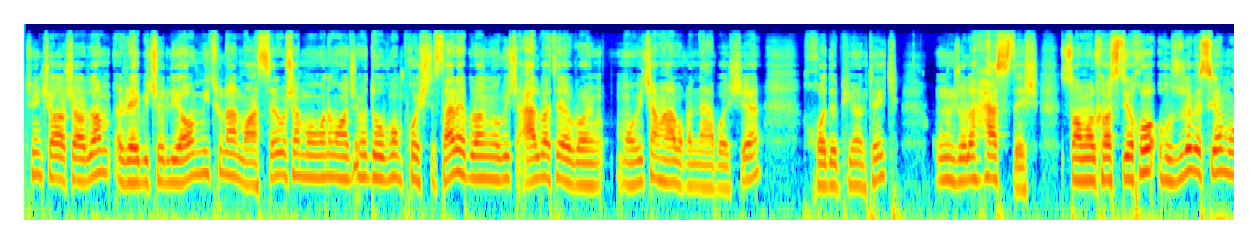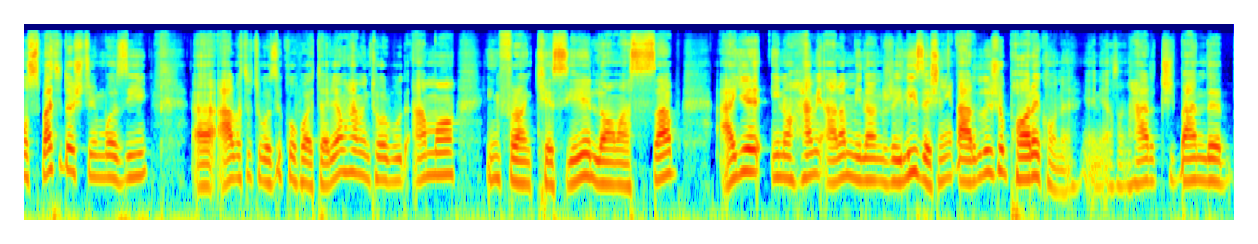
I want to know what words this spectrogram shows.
تو این 4 4 2 هم ریبیچ و لیاو می‌تونن موثر باشن. به عنوان مهاجم دوم پشت سر ابراهیموویچ. البته ابراهیموویچ هم هر موقع نباشه خود پیونتک اون جلو هستش. سامال کاستیخو حضور بسیار مثبتی داشت تو این بازی. البته تو بازی کوپا ایتالیا هم همینطور بود اما این فرانکسیه لامصب اگه اینو همین الان میلان ریلیزش یعنی قراردادش رو پاره کنه یعنی اصلا هر چی بند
